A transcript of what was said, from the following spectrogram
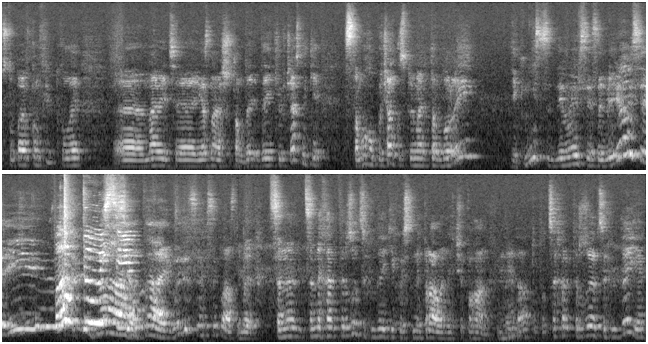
вступає в конфлікт, коли е, навіть е, я знаю, що там де- деякі учасники з самого початку сприймають табори. Як місце, де ми і і буде це все класно. Якби Це не це не характеризує цих людей якихось неправильних чи поганих людей. Мгм. Да? Тобто це характеризує цих людей як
